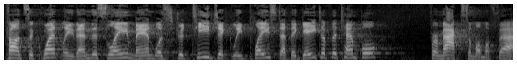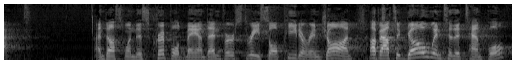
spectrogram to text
Consequently, then, this lame man was strategically placed at the gate of the temple for maximum effect. And thus, when this crippled man, then, verse 3, saw Peter and John about to go into the temple,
